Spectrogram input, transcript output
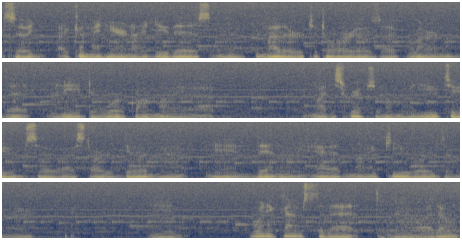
So I come in here and I do this, and from other tutorials, I've learned that I need to work on my uh, my description on my YouTube. So I started doing that, and then I add my keywords on there. And when it comes to that, no, I don't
